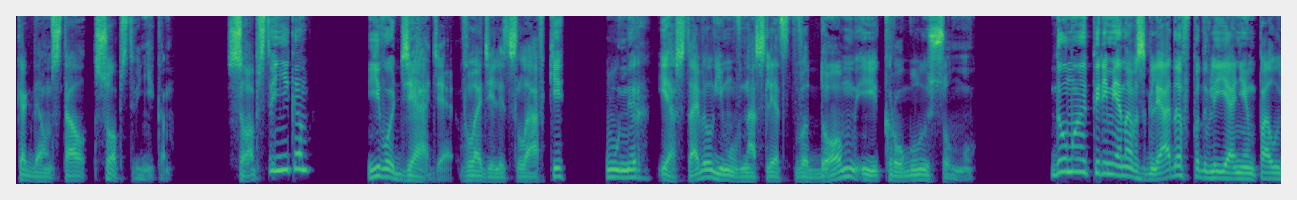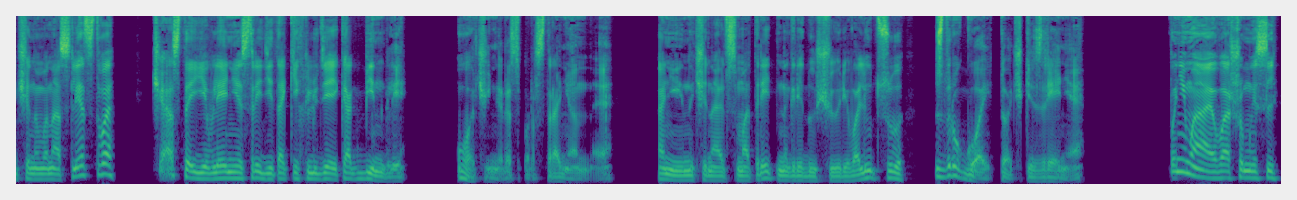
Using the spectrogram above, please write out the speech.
когда он стал собственником. Собственником? Его дядя, владелец лавки, умер и оставил ему в наследство дом и круглую сумму. Думаю, перемена взглядов под влиянием полученного наследства — частое явление среди таких людей, как Бингли. Очень распространенное. Они начинают смотреть на грядущую революцию с другой точки зрения. Понимаю вашу мысль.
